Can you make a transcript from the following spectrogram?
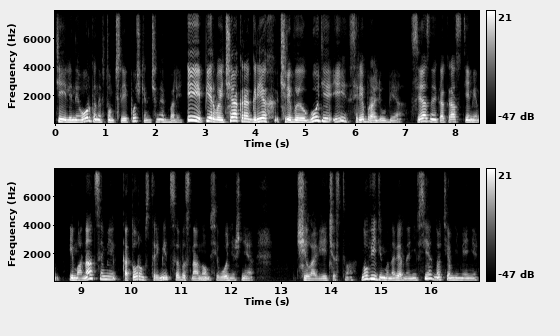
те или иные органы, в том числе и почки, начинают болеть. И первая чакра – грех чревоугодия и сребролюбия, связанные как раз с теми эманациями, к которым стремится в основном сегодняшнее человечество. Ну, видимо, наверное, не все, но тем не менее.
